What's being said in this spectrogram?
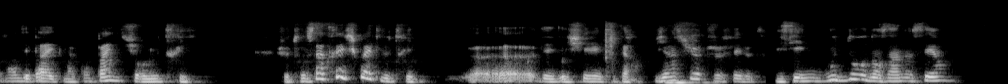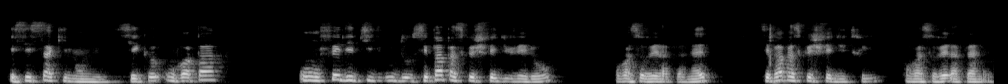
grand débat avec ma compagne sur le tri. Je trouve ça très chouette, le tri. Euh, des déchets, etc. Bien sûr je fais le tri. Mais c'est une goutte d'eau dans un océan. Et c'est ça qui m'ennuie. C'est qu'on voit pas, on fait des petites gouttes d'eau. C'est pas parce que je fais du vélo qu'on va sauver la planète. C'est pas parce que je fais du tri qu'on va sauver la planète.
